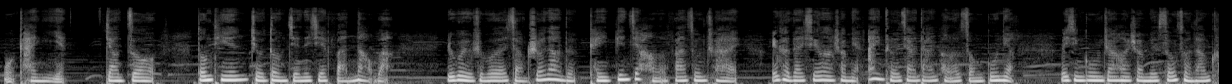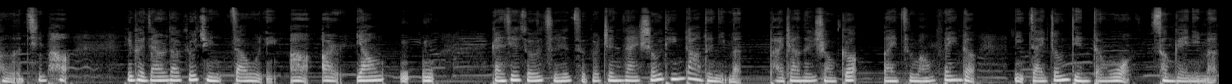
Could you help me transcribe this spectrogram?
我看一眼。叫做冬天就冻结那些烦恼吧。如果有什么想说到的，可以编辑好了发送出来，也可在新浪上面艾特一下大可乐怂姑娘，微信公众账号上面搜索到可乐气泡，也可加入到 Q 群三五零二二幺五五。感谢所有此时此刻正在收听到的你们，把这样的一首歌来自王菲的《你在终点等我》送给你们。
